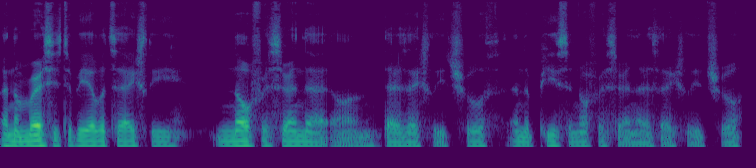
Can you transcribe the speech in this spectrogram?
and the mercies to be able to actually know for certain that um, that is actually truth and the peace to know for certain that is actually true.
